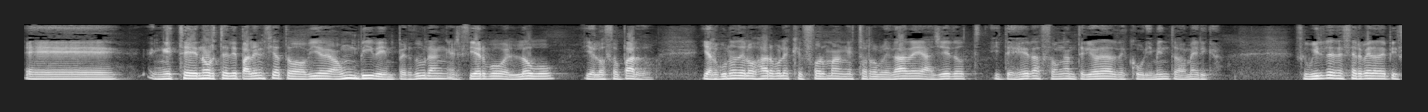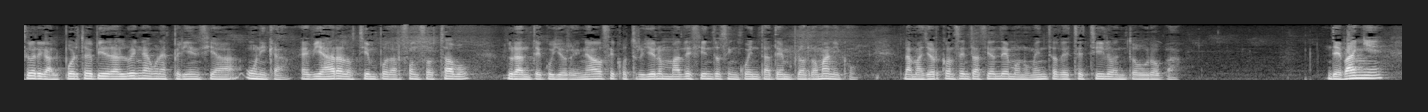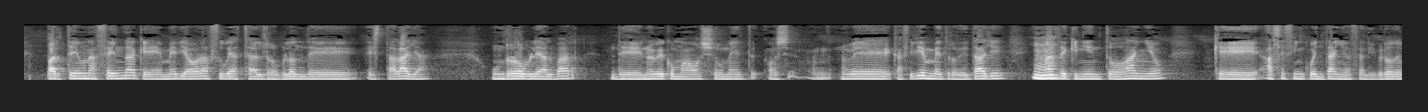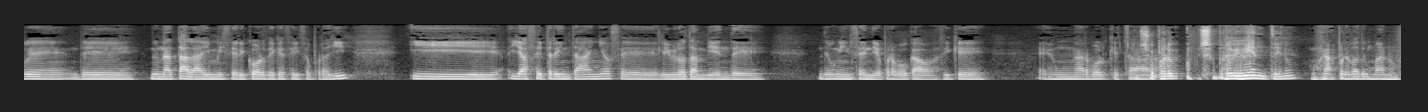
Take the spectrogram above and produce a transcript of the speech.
Eh, en este norte de Palencia todavía aún viven, perduran el ciervo, el lobo y el oso pardo. Y algunos de los árboles que forman estos robledales, alledos y tejedas son anteriores al descubrimiento de América. Subir desde Cervera de Pizuerga al puerto de Piedraluenga es una experiencia única. Es viajar a los tiempos de Alfonso VIII, durante cuyo reinado se construyeron más de 150 templos románicos, la mayor concentración de monumentos de este estilo en toda Europa. De Bañe parte una senda que en media hora sube hasta el roblón de Estalaya, un roble albar de 9,8 metros, casi 10 metros de talle y más de 500 años que hace 50 años se libró de, de, una tala y misericordia que se hizo por allí y, hace 30 años se libró también de, de, un incendio provocado. Así que es un árbol que está... superviviente, ¿no? Una prueba de humano.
